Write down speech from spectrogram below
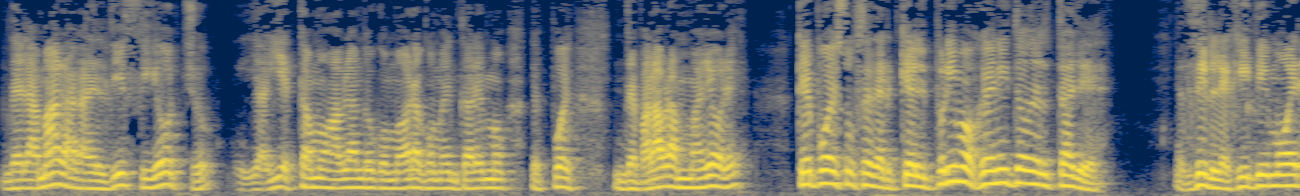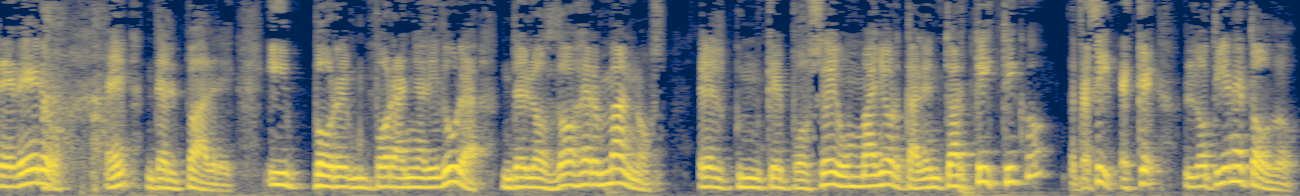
de la Málaga del 18, y ahí estamos hablando, como ahora comentaremos después, de palabras mayores, ¿qué puede suceder? Que el primogénito del taller, es decir, legítimo heredero ¿eh? del padre, y por, por añadidura de los dos hermanos, el que posee un mayor talento artístico, es decir, es que lo tiene todo.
